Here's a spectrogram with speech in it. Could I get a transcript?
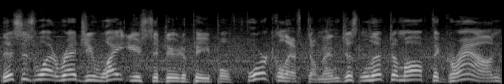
This is what Reggie White used to do to people forklift them and just lift them off the ground.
